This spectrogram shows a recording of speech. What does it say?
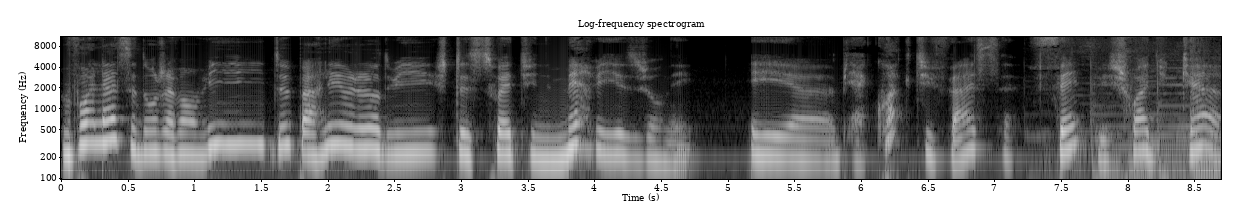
Voilà ce dont j'avais envie de parler aujourd'hui. Je te souhaite une merveilleuse journée. Et euh, bien quoi que tu fasses, fais les choix du cœur.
